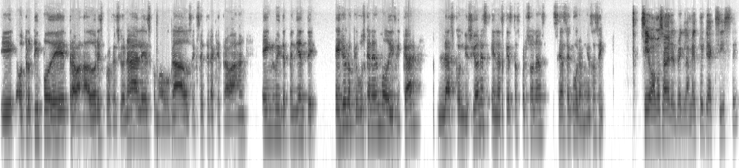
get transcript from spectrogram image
y otro tipo de trabajadores profesionales como abogados, etcétera, que trabajan en lo independiente. Ellos lo que buscan es modificar las condiciones en las que estas personas se aseguran, ¿es así? Sí, vamos a ver, el reglamento ya existe.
